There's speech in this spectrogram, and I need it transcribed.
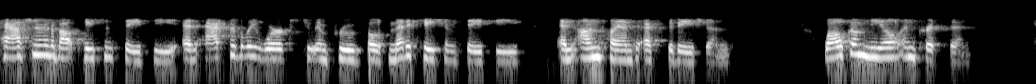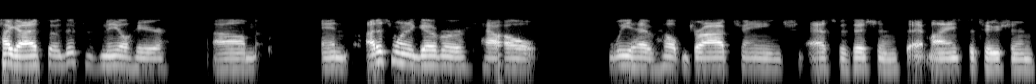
passionate about patient safety and actively works to improve both medication safety and unplanned extubations. Welcome, Neil and Kristen. Hi, guys. So this is Neil here. Um, and I just want to go over how we have helped drive change as physicians at my institution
